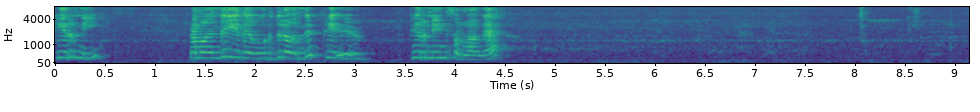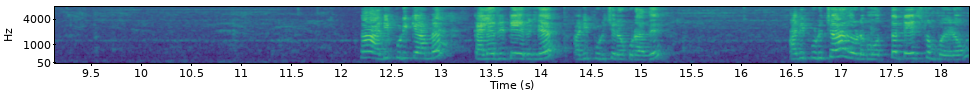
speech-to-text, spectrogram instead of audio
பிர்னி நம்ம வந்து இது உருதுல வந்து பி பிர்னின்னு சொல்லுவாங்க. நான் அடி பிடிக்காம கிளறிட்டே இருங்க. அடி பிடிச்சிடக்கூடாது. அடி பிடிச்சா அதோட மொத்த டேஸ்ட்டும் போயிடும்.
